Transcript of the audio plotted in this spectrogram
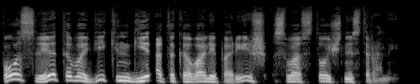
После этого викинги атаковали Париж с восточной стороны.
